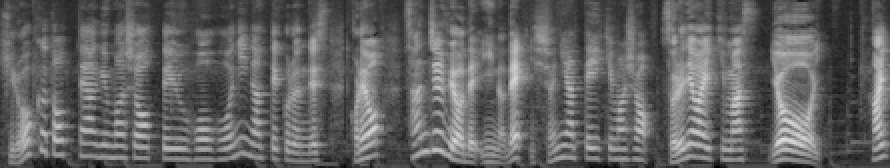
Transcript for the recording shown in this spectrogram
広くとってあげましょうっていう方法になってくるんです。これを30秒でいいので一緒にやっていきましょう。それではいきます。よーい。はい。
